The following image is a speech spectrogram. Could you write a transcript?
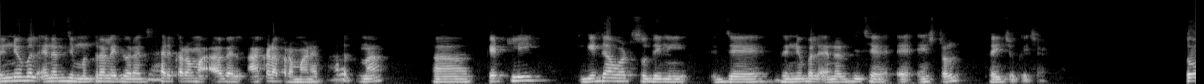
રિન્યુએબલ એનર્જી મંત્રાલય દ્વારા જાહેર કરવામાં આવેલ આંકડા પ્રમાણે ભારતમાં કેટલી ગીગાવોટ સુધીની જે રિન્યુએબલ એનર્જી છે એ ઇન્સ્ટોલ થઈ ચૂકી છે. તો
